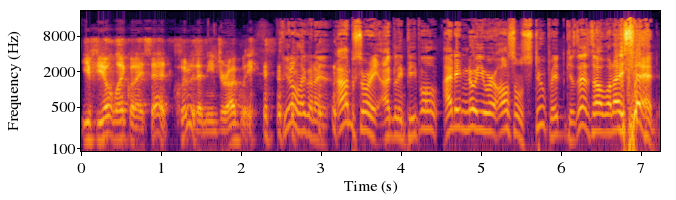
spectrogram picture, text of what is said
if you don't like what I said, clearly that means you're ugly. If you don't like what I, I'm sorry, ugly people. I didn't know you were also stupid because that's not what I said.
